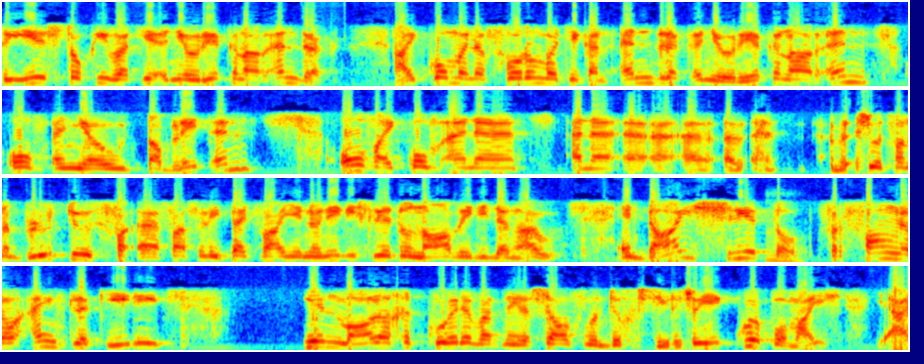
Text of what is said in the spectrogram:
geheuestokkie wat jy in jou rekenaar indruk. Hy kom in 'n vorm wat jy kan indruk in jou rekenaar in of in jou tablet in of hy kom in 'n in 'n 'n soort van 'n Bluetooth fasiliteit waar jy nou net die sleutel naby die ding hou. En daai sleutel vervang nou eintlik hierdie eenmalige kode wat na jou selfoon toe gestuur is. So jy koop hom, hy's ja,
